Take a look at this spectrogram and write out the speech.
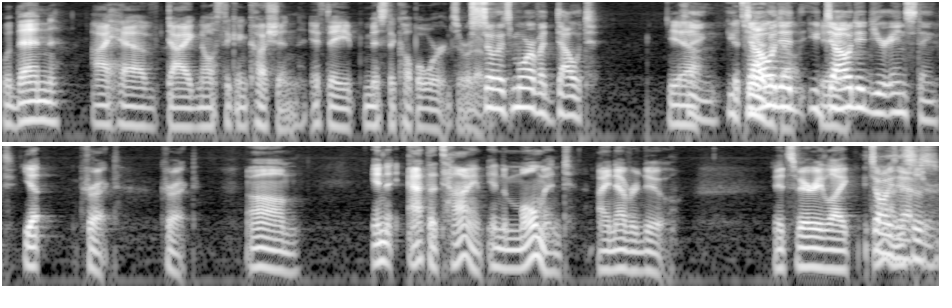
would then I have diagnosed a concussion if they missed a couple words or whatever. So it's more of a doubt yeah, thing. You it's more of a doubted doubt. you Yeah. doubted your instinct. Yep, correct, correct. Um, in the, at the time, in the moment, I never do. It's very like It's always "Ah, this Is,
